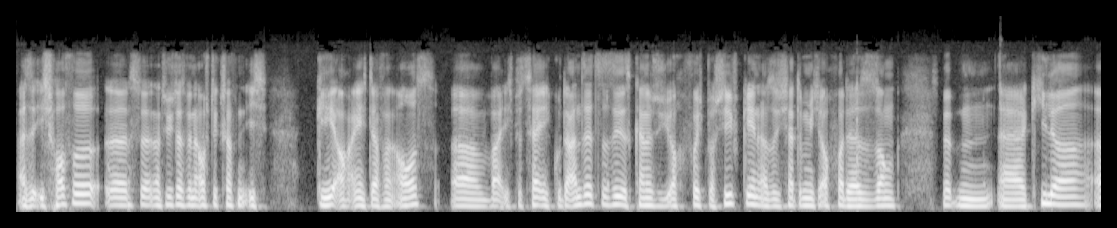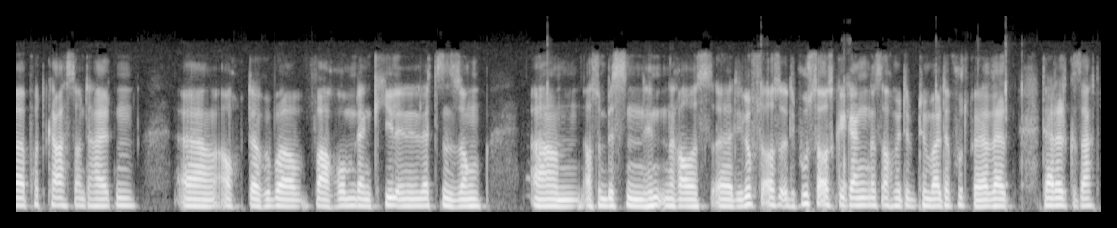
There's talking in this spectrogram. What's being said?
Also ich hoffe, äh, dass wir natürlich, dass wir einen Aufstieg schaffen. Ich gehe auch eigentlich davon aus, äh, weil ich bisher eigentlich gute Ansätze sehe. Es kann natürlich auch furchtbar schief gehen. Also ich hatte mich auch vor der Saison mit einem äh, Kieler äh, Podcaster unterhalten, äh, auch darüber, warum dann Kiel in der letzten Saison ähm, auch so ein bisschen hinten raus äh, die Luft aus, die Puste ausgegangen ist, auch mit dem Tim Walter Fußball. Der, halt, der hat halt gesagt,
